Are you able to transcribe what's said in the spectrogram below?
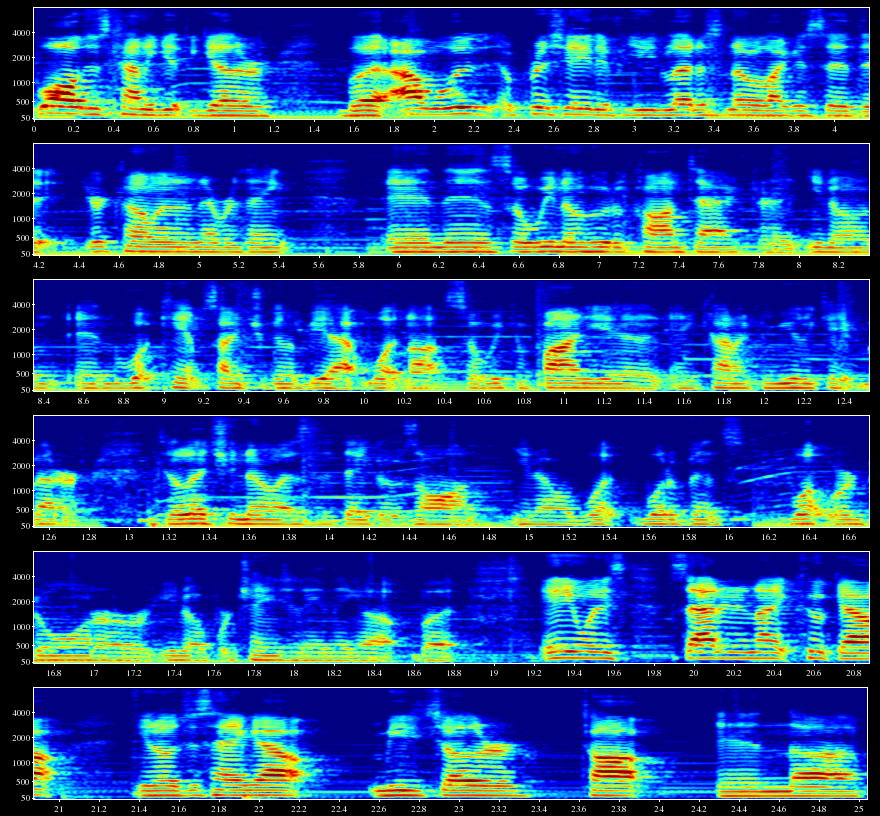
we'll all just kind of get together but I would appreciate if you let us know, like I said, that you're coming and everything. And then so we know who to contact or, you know, and, and what campsite you're going to be at and whatnot. So we can find you and, and kind of communicate better to let you know as the day goes on, you know, what, what events, what we're doing or, you know, if we're changing anything up. But anyways, Saturday night cookout, you know, just hang out, meet each other, talk, and uh,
